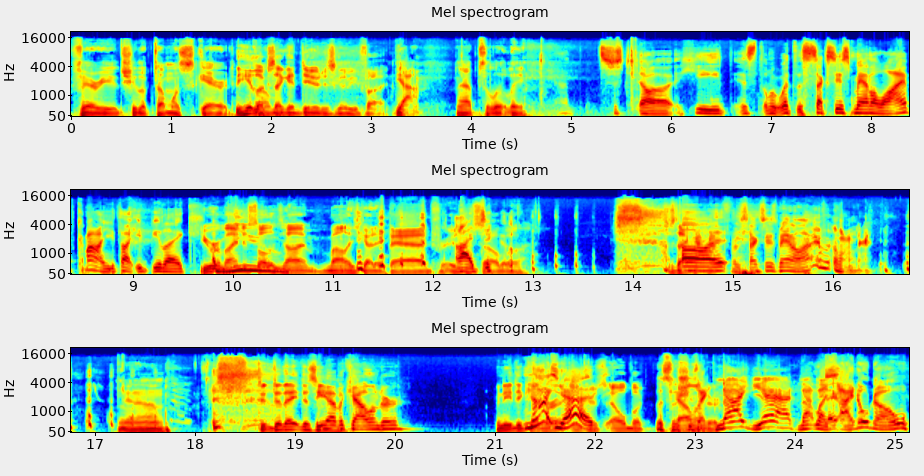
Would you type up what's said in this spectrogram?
Very, she looked almost scared. He looks Um, like a dude who's going to be fine. Yeah, absolutely. It's just uh he is the, what the sexiest man alive. Come on, you thought you'd be like You remind us all the time. Molly's got it bad for I Idris do. Elba. She's like, "For the sexiest man alive. Oh, you know. do, do they? Does he have a calendar? We need to get Not her yet. Idris Elba Listen, she's like, not yet. Not like I don't know.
